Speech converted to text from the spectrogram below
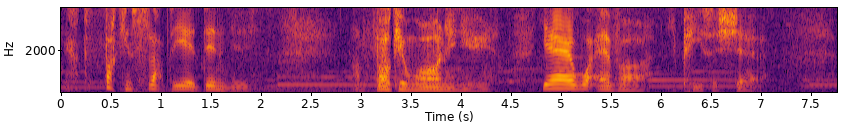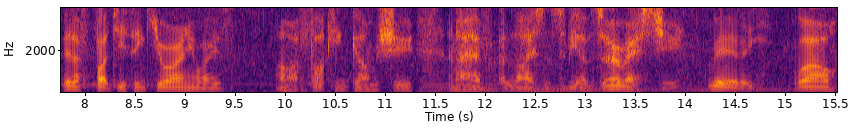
You had to fucking slap the ear, didn't you? I'm fucking warning you. Yeah, whatever, you piece of shit. Who the fuck do you think you are, anyways? I'm a fucking gumshoe, and I have a license to be able to arrest you. Really? Well,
